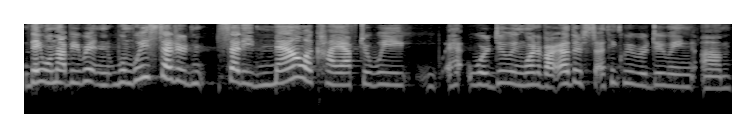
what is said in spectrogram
They will not be written. When we studied, studied Malachi after we were doing one of our other, I think we were doing um,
